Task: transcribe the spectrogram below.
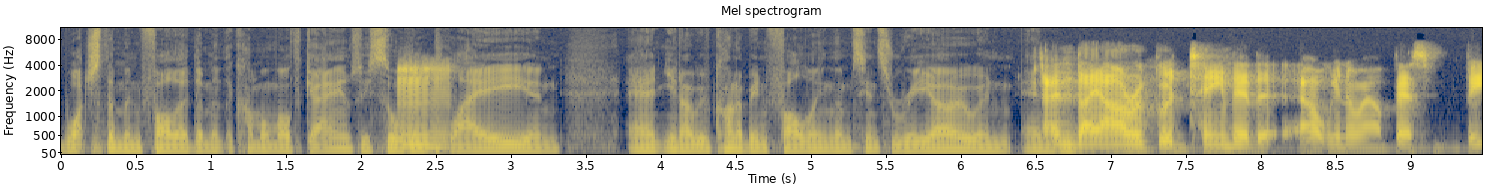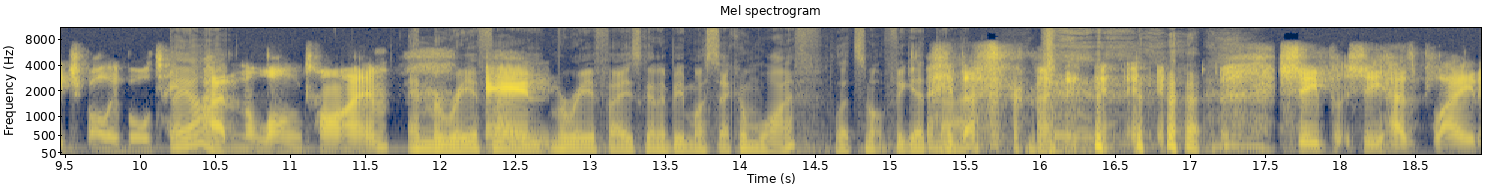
watched them and followed them at the Commonwealth Games. We saw them Mm. play and and you know we've kind of been following them since Rio and and, and they are a good team they're the, our you know our best beach volleyball team we've had in a long time and Mariafe and- Mariafe is going to be my second wife. Let's not forget that. that's right she she has played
